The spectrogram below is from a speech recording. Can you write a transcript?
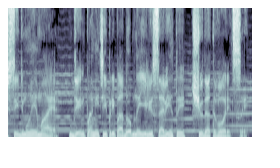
Седьмое мая – День памяти преподобной Елисаветы Чудотворицы –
